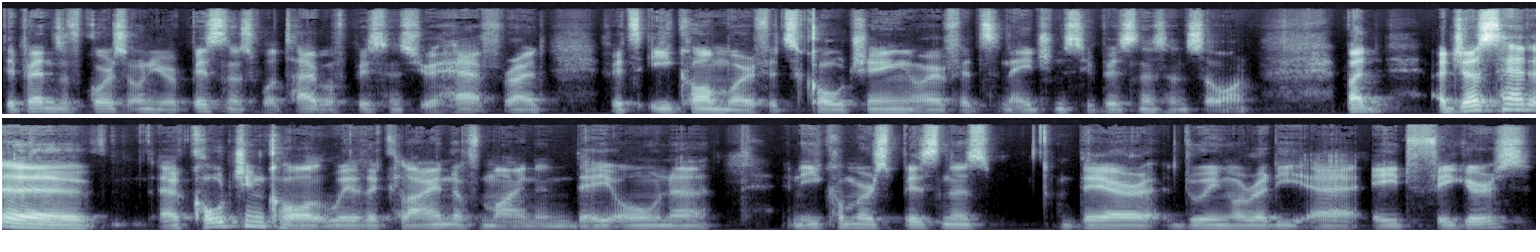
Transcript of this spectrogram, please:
depends of course on your business what type of business you have right? If it's e-com or if it's coaching or if it's an agency business and so on. But i just had a, a coaching call with a client of mine and they own a, an e-commerce business. They're doing already uh, eight figures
